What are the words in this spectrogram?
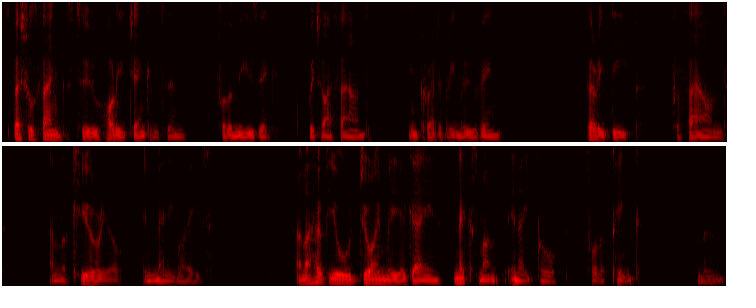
Special thanks to Holly Jenkinson for the music, which I found incredibly moving, very deep, profound, and mercurial in many ways. And I hope you will join me again next month in April for the pink moon.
